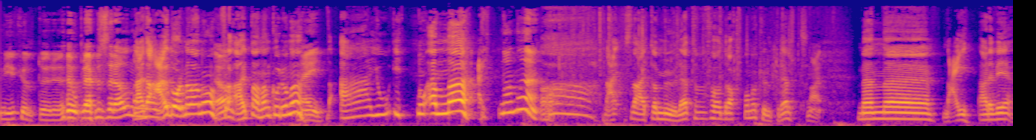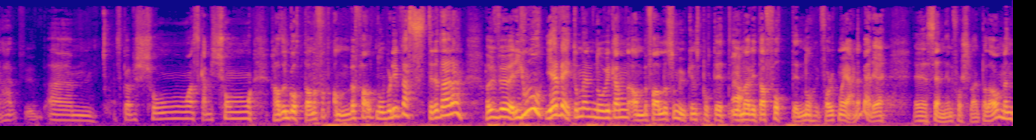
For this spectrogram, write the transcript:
mye kulturopplevelser heller. men- Nei, det er jo dårlig med deg nå, Ja. for det er jo ikke noe annet enn korona. Nei. Det er jo ikke noe annet! er ikke noe annet. Ah, nei, så det er ikke mulighet til å få dratt på noe kulturelt. Nei. Men uh, Nei, er det vi ehm, Skal vi sjå Skal vi sjå Hadde gått an å fått anbefalt noe hvor de vestre der? Har vi vært Jo, jeg vet om noe vi kan anbefale som ukens potet. I og med at vi ikke har fått inn noe. Folk må gjerne bare eh, sende inn forslag på det òg, men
